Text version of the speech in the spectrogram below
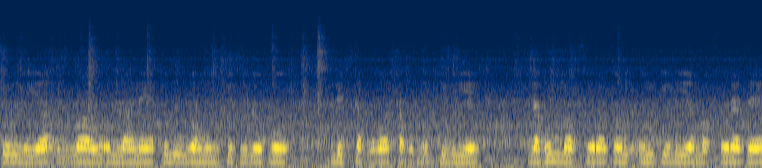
चुन लिया, अल्लाह अल्लाह ने कलूब उनके दिलों को लित तकवा तकने के लिए, लहम मगफ़रत उनके लिए मगफ़रत है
